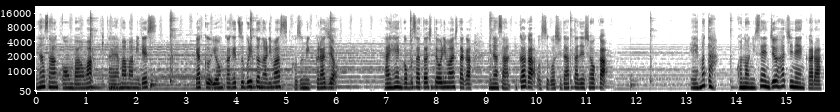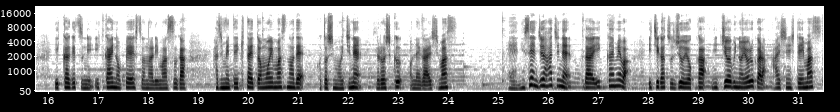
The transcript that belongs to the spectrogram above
皆さんこんばんは。北山まみです。約4ヶ月ぶりとなります。コズミックラジオ。大変ご無沙汰しておりましたが皆さんいかがお過ごしだったでしょうか、えー、またこの2018年から1ヶ月に1回のペースとなりますが始めていきたいと思いますので今年も1年よろしくお願いします、えー、2018年第1回目は1月14日日曜日の夜から配信しています、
